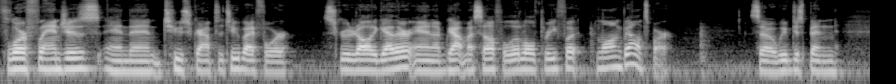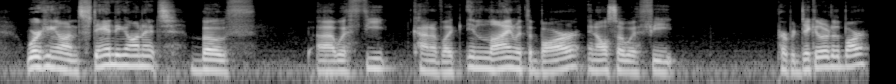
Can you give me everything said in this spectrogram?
floor flanges, and then two scraps of two by four. Screwed it all together, and I've got myself a little three foot long balance bar. So we've just been working on standing on it, both uh, with feet kind of like in line with the bar, and also with feet perpendicular to the bar,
